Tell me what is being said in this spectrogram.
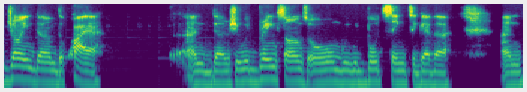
joined um, the choir and um, she would bring songs home. We would both sing together. And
